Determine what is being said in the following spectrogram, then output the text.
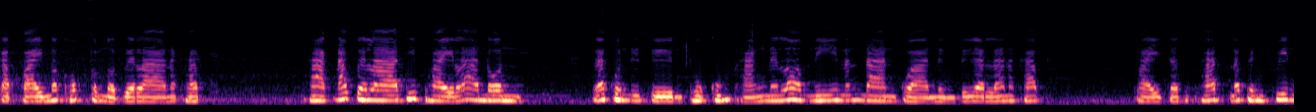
กลับไปเมื่อครบกำหนดเวลานะครับ หากนับเวลาที่ไผ่และอนนท์และคนอื่นๆ ถูกคุมขังในรอบนี้นั้นดานกว่าหนึ่งเดือนแล้วนะครับ ไผ่จตุพัฒน์และเพนกวิน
